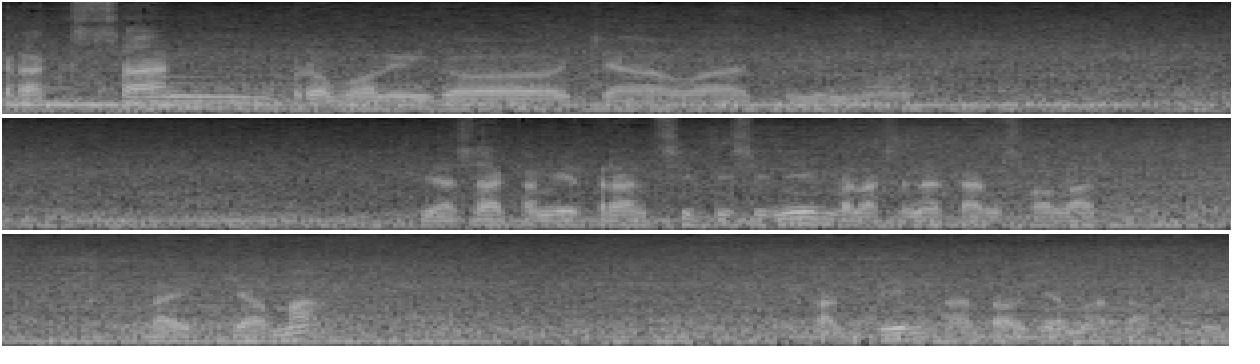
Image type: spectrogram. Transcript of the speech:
Keraksan Probolinggo Jawa Timur. Biasa kami transit di sini melaksanakan sholat baik jamak takdim atau jamak takdim.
